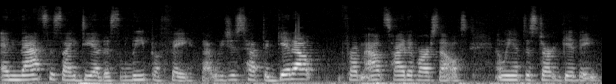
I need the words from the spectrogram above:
And that's this idea this leap of faith that we just have to get out from outside of ourselves and we have to start giving.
